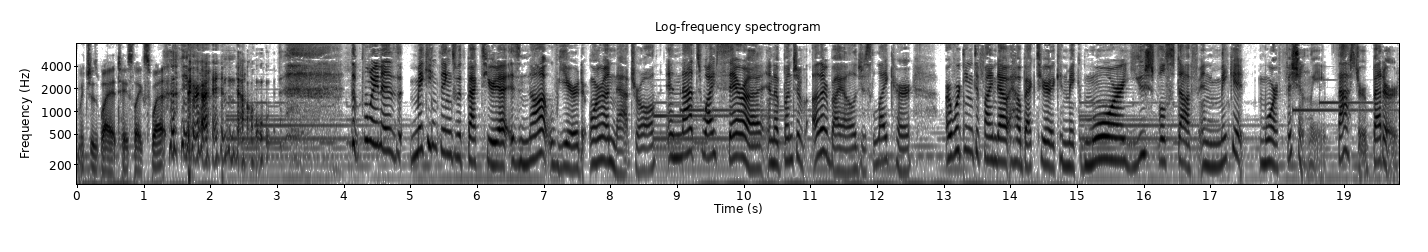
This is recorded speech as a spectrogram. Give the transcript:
which is why it tastes like sweat. right? No. The point is, making things with bacteria is not weird or unnatural, and that's why Sarah and a bunch of other biologists like her are working to find out how bacteria can make more useful stuff and make it more efficiently, faster, better,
